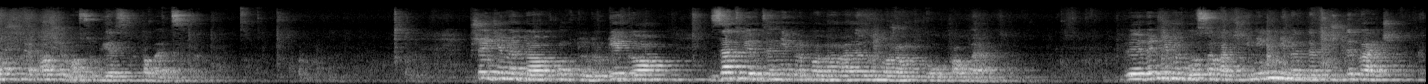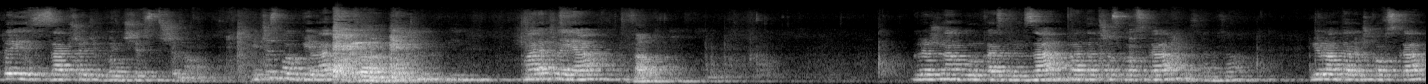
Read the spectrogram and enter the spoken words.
8, 8 osób jest obecnych. Przejdziemy do punktu drugiego. Zatwierdzenie proponowanego porządku obrad. Y, Będziemy głosować imiennie, nie będę wyczytywać, kto jest za, przeciw bądź się wstrzymał. Mieczysław Bielak. Marek Leja. Za. Grażyna Górka, jestem za. Beata Trzaskowska. Jestem za. Jolanta Leczkowska.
